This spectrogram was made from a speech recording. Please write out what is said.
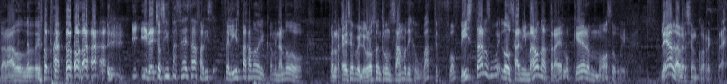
tarados, y, de hecho sí pasé, estaba feliz, feliz pasando y caminando por la calle siempre peligroso, entró un Summer, dije, what the fuck, Beastars, güey, los animaron a traerlo, qué hermoso, güey. Lean la versión correcta.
